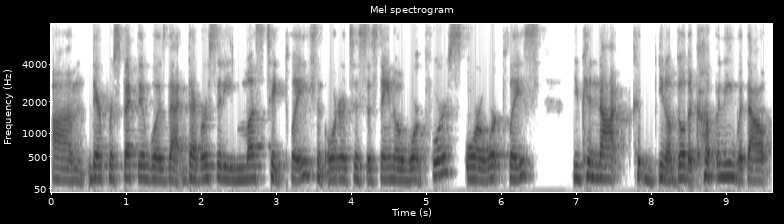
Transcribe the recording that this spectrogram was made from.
Um, their perspective was that diversity must take place in order to sustain a workforce or a workplace you cannot you know build a company without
